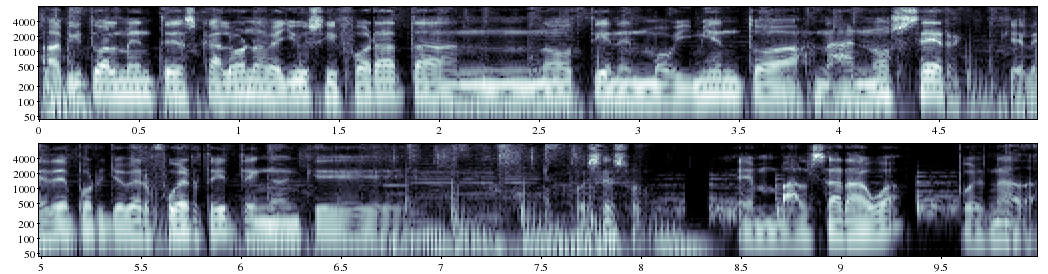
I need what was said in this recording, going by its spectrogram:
Habitualmente Escalona, Bellús y Forata no tienen movimiento a, a, no ser que le dé por llover fuerte y tengan que, pues eso, embalsar agua. Pues nada,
